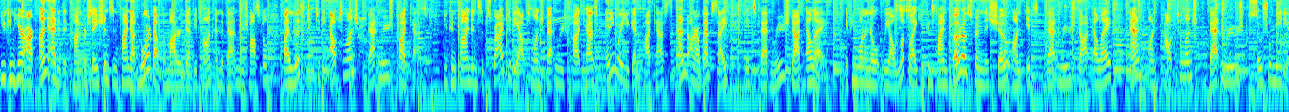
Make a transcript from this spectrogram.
You can hear our unedited conversations and find out more about the Modern Debutante and the Baton Rouge Hostel by listening to the Out to Lunch Baton Rouge podcast. You can find and subscribe to the Out to Lunch Baton Rouge podcast anywhere you get podcasts and on our website, itsbatonrouge.la. If you want to know what we all look like, you can find photos from this show on itsbatonrouge.la and on Out to Lunch Baton Rouge social media.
